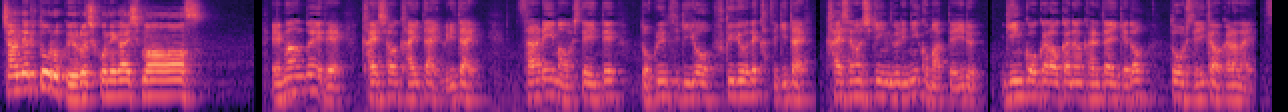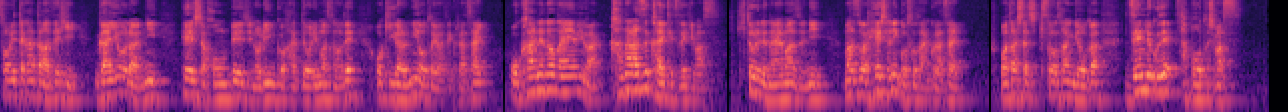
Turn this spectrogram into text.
チャンネル登録よろしくお願いします。M&A で会社を買いたい、売りたい。サラリーマンをしていて独立企業副業で稼ぎたい会社の資金繰りに困っている。銀行からお金を借りたいけどどうしていいかわからない。そういった方はぜひ概要欄に弊社ホームページのリンクを貼っておりますのでお気軽にお問い合わせください。お金の悩みは必ず解決できます。一人で悩まずにまずは弊社にご相談ください。私たち基礎産業が全力でサポートします。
